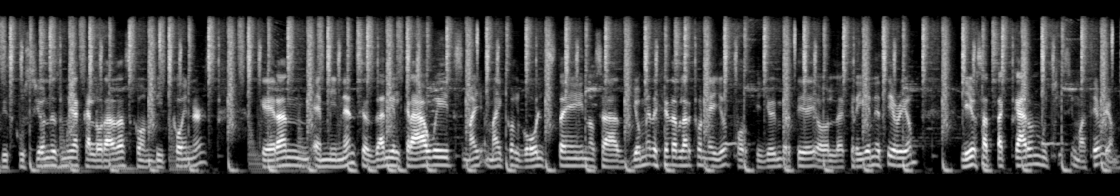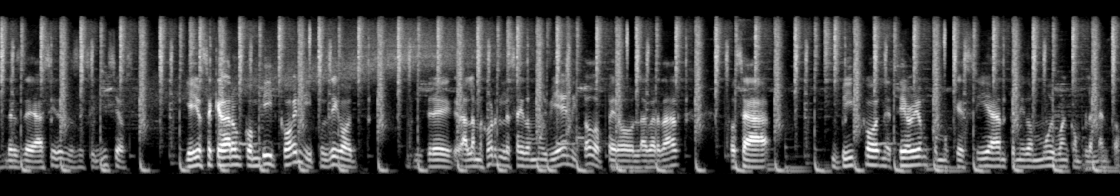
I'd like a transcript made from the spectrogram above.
discusiones muy acaloradas con bitcoiners que eran eminencias, Daniel Krawitz, Michael Goldstein, o sea, yo me dejé de hablar con ellos porque yo invertí creí en Ethereum y ellos atacaron muchísimo a Ethereum desde así, desde sus inicios. Y ellos se quedaron con Bitcoin y pues digo, a lo mejor les ha ido muy bien y todo, pero la verdad, o sea, Bitcoin, Ethereum, como que sí han tenido muy buen complemento.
